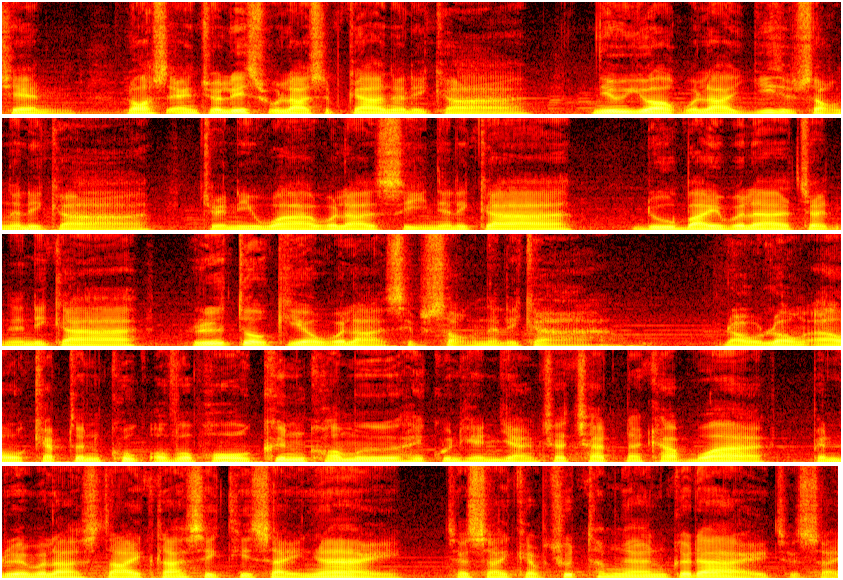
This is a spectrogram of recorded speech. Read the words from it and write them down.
เช่น ลอสแองเจลิสเวลา 19 นาฬิกา นิวยอร์กเวลา 22 นาฬิกา เจนีวาเวลา 4 นาฬิกา ดูไบเวลา 7 นาฬิกา หรือโตเกียวเวลา 12 นาฬิกาเราลองเอา Captain Cook Overpole ขึ้นข้อมือให้คุณเห็นอย่างชัดๆนะครับว่า เป็นเรือนเวลาสไตล์คลาสสิกที่ใส่ง่าย จะใส่กับชุดทำงานก็ได้ จะใส่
